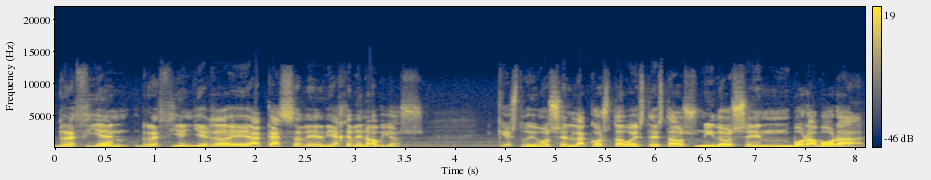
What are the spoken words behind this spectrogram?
Recién, recién llegué a casa de viaje de novios, que estuvimos en la costa oeste de Estados Unidos, en Bora Bora,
